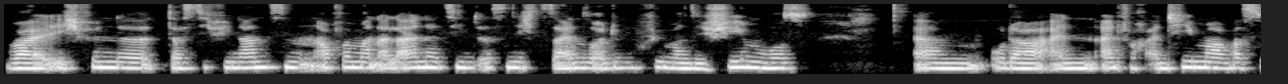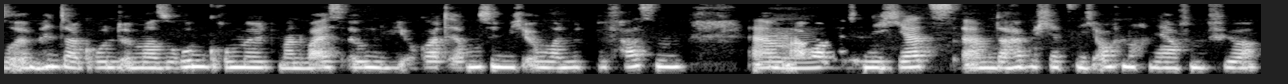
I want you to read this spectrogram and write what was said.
weil ich finde, dass die Finanzen, auch wenn man alleinerziehend ist, nichts sein sollte, wofür man sich schämen muss. Ähm, oder ein, einfach ein Thema, was so im Hintergrund immer so rumgrummelt. Man weiß irgendwie, oh Gott, da muss ich mich irgendwann mit befassen, ähm, mhm. aber bitte nicht jetzt. Ähm, da habe ich jetzt nicht auch noch Nerven für.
